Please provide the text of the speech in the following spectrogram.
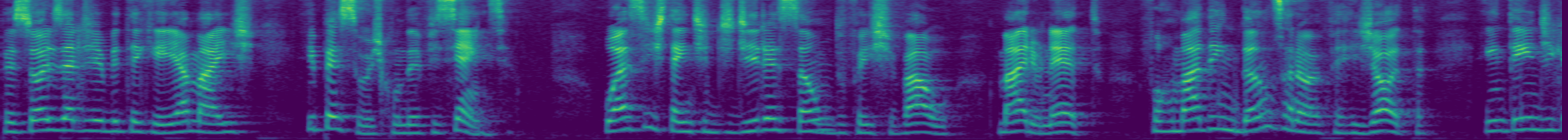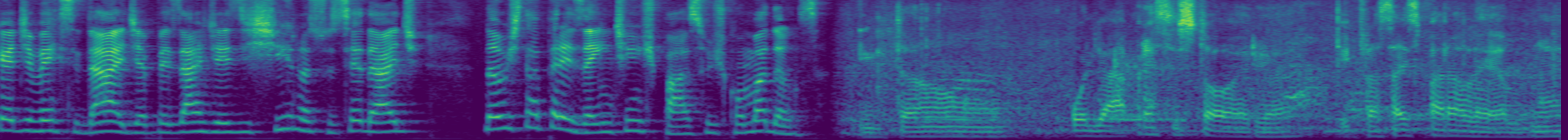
pessoas LGBTQIA, e pessoas com deficiência. O assistente de direção do festival, Mário Neto, formado em dança na UFRJ, entende que a diversidade, apesar de existir na sociedade, não está presente em espaços como a dança. Então, olhar para essa história e traçar esse paralelo, né,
